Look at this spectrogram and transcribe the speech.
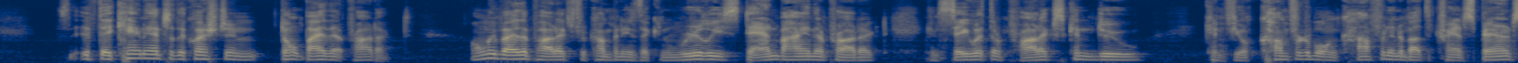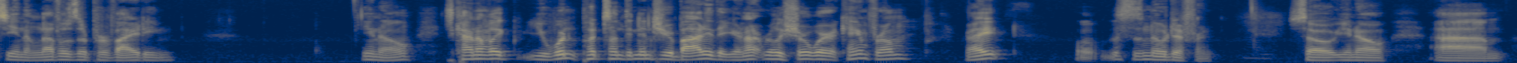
if they can't answer the question, don't buy that product. Only buy the products for companies that can really stand behind their product, can say what their products can do, can feel comfortable and confident about the transparency and the levels they're providing. You know, it's kind of like you wouldn't put something into your body that you're not really sure where it came from, right? Well, this is no different. So, you know, um,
